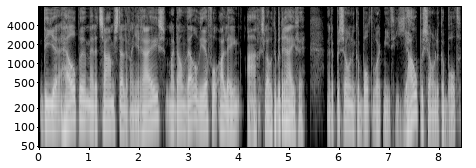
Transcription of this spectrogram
die je helpen met het samenstellen van je reis, maar dan wel weer voor alleen aangesloten bedrijven. De persoonlijke bot wordt niet jouw persoonlijke bot,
